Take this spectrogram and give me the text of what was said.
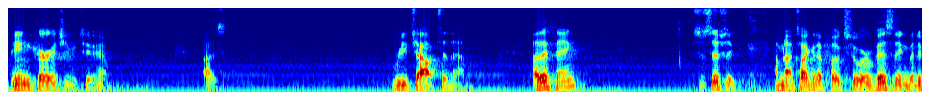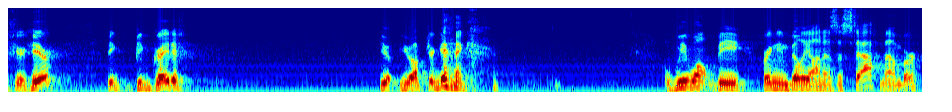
Be encouraging to him. Uh, reach out to them. Other thing, specific, I'm not talking to folks who are visiting, but if you're here, be, be great if you, you upped your giving. we won't be bringing Billy on as a staff member.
